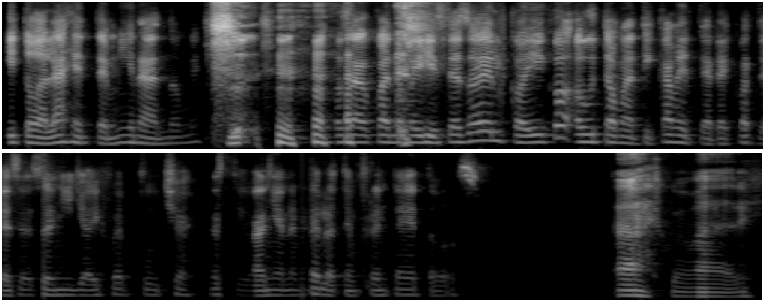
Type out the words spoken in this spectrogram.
Y toda la gente mirándome. O sea, cuando me dijiste eso del código, automáticamente recordé ese sueño y yo ahí fue pucha. Me estoy bañando en pelota enfrente de todos. Ay, madre.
